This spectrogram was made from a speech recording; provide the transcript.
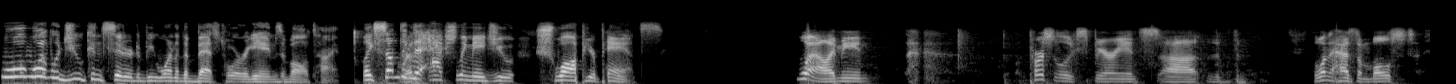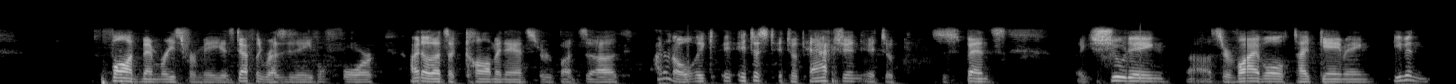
what, what would you consider to be one of the best horror games of all time? Like something Res- that actually made you swap your pants. Well, I mean, personal experience, uh, the, the the one that has the most fond memories for me is definitely Resident Evil 4. I know that's a common answer, but uh, I don't know. Like it, it just it took action, it took suspense, like shooting, uh, survival type gaming. Even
